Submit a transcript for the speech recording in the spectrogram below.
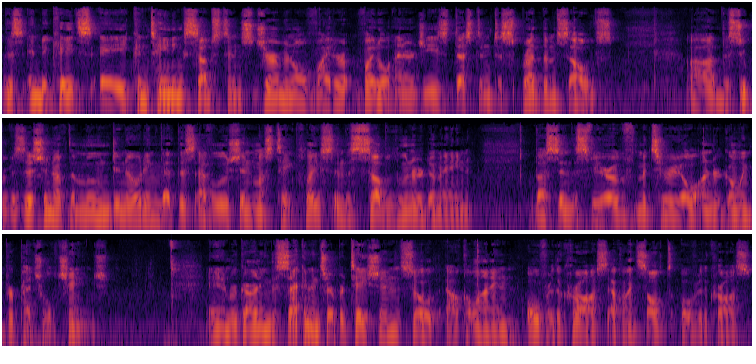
this indicates a containing substance, germinal vital, vital energies destined to spread themselves. Uh, the superposition of the moon denoting that this evolution must take place in the sublunar domain, thus in the sphere of material undergoing perpetual change. And regarding the second interpretation, so alkaline over the cross, alkaline salt over the cross,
